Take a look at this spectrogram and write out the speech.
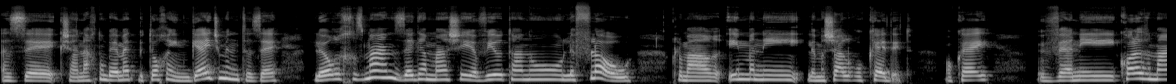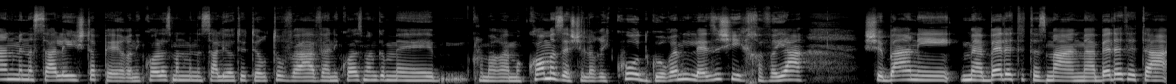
אז uh, כשאנחנו באמת בתוך ה engagement הזה, לאורך זמן זה גם מה שיביא אותנו ל flow. כלומר, אם אני למשל רוקדת, אוקיי? ואני כל הזמן מנסה להשתפר, אני כל הזמן מנסה להיות יותר טובה, ואני כל הזמן גם, uh, כלומר, המקום הזה של הריקוד גורם לי לאיזושהי חוויה שבה אני מאבדת את הזמן, מאבדת את, ה,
